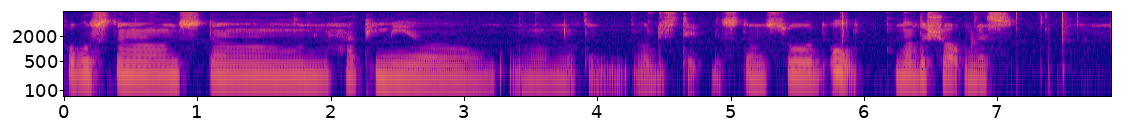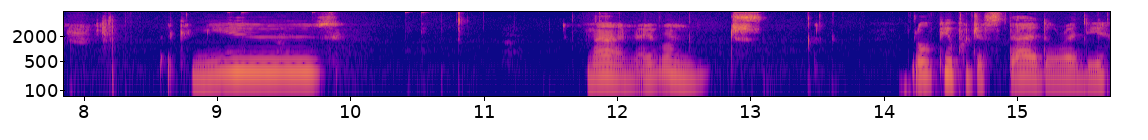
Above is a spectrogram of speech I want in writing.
Cobblestone, stone, happy meal, um, nothing. I'll just take the stone sword. Oh, another sharpness I can use. man, everyone just a lot of people just died already.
